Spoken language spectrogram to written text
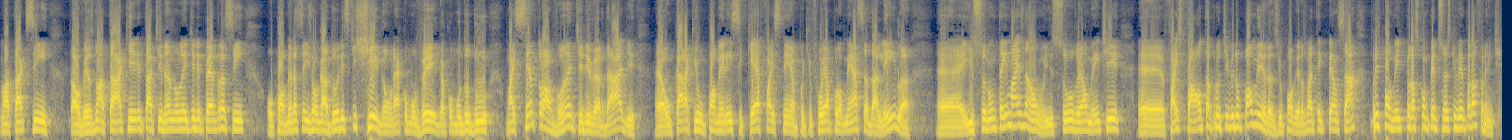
No ataque sim. Talvez no ataque ele tá tirando um leite de pedra sim. O Palmeiras tem jogadores que chegam, né? Como Veiga, como Dudu, mas centroavante de verdade, é o cara que o palmeirense quer faz tempo, que foi a promessa da Leila. É, isso não tem mais, não. Isso realmente é, faz falta para o time do Palmeiras. E o Palmeiras vai ter que pensar, principalmente pelas competições que vem pela frente.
